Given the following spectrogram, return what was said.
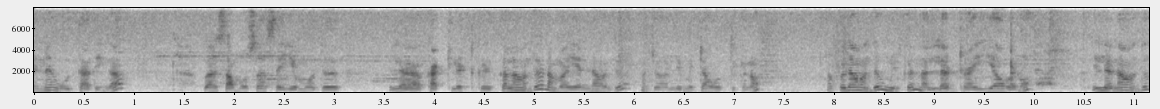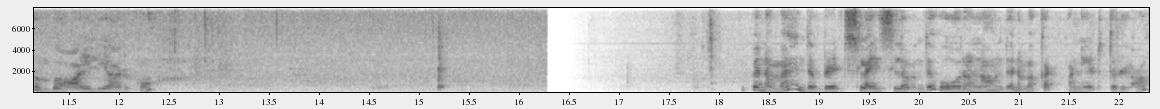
எண்ணெய் ஊற்றாதீங்க இப்போ சமோசா செய்யும் போது இல்லை கட்லெட்டுக்கு இதுக்கெல்லாம் வந்து நம்ம எண்ணெய் வந்து கொஞ்சம் லிமிட்டாக ஊற்றிக்கணும் அப்போ தான் வந்து உங்களுக்கு நல்லா ட்ரையாக வரும். இல்லைன்னா வந்து ரொம்ப ஆயிலியாக இருக்கும். இப்போ நம்ம இந்த பிரெட் ஸ்லைஸில் வந்து ஓரம்லாம் வந்து நம்ம கட் பண்ணி எடுத்துடலாம்.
